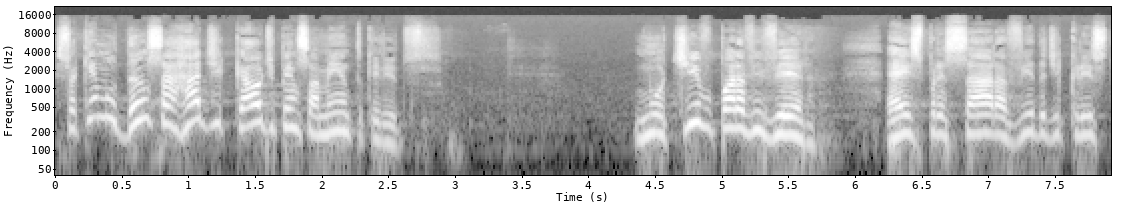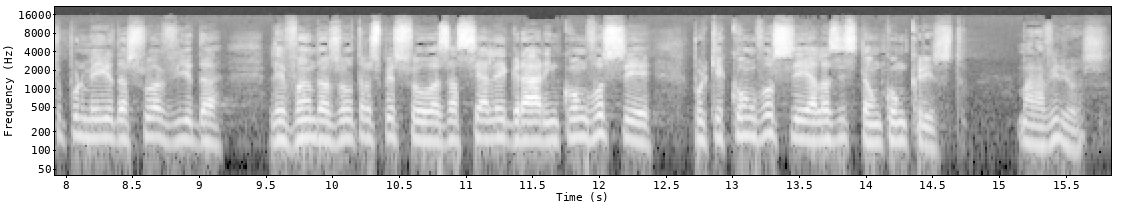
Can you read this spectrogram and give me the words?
Isso aqui é mudança radical de pensamento, queridos. O motivo para viver é expressar a vida de Cristo por meio da sua vida, levando as outras pessoas a se alegrarem com você, porque com você elas estão com Cristo. Maravilhoso.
